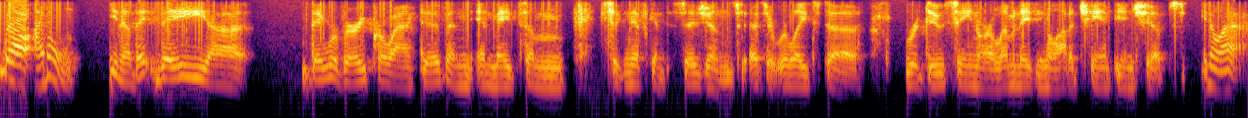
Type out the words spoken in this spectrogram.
Well, I don't. You know, they they uh, they were very proactive and, and made some significant decisions as it relates to reducing or eliminating a lot of championships. You know, I,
